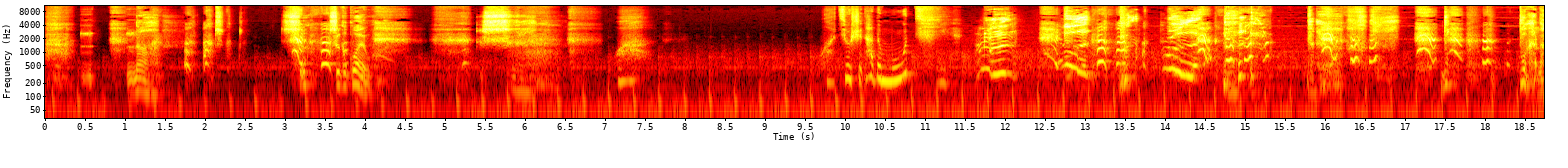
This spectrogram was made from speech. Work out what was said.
那这这这个怪物是 我，我就是他的母体。不不可能，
